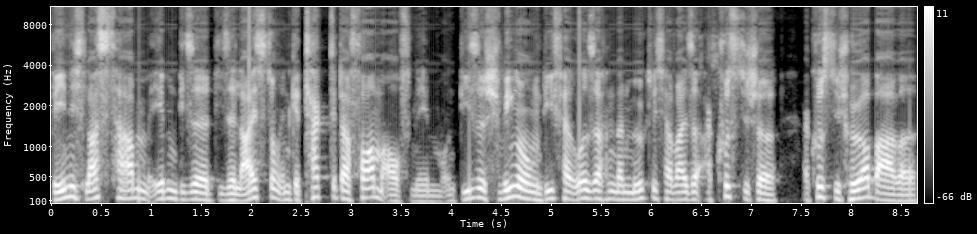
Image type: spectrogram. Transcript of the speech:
wenig Last haben, eben diese, diese Leistung in getakteter Form aufnehmen. Und diese Schwingungen, die verursachen dann möglicherweise akustische, akustisch hörbare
